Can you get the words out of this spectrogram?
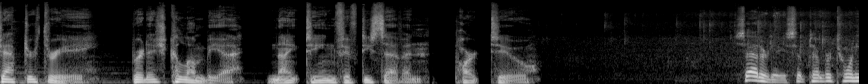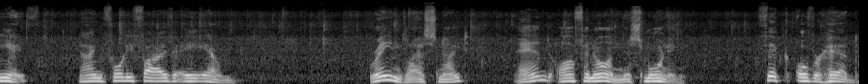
Chapter 3 British Columbia, 1957, Part 2. Saturday, September 28th, 9:45 a.m. Rained last night and off and on this morning. Thick overhead.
